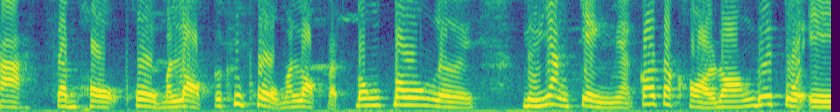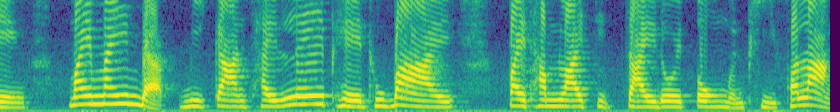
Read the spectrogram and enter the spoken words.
ค่ะ จะโผล่โผล่มาหลอกก็คือโผล่มาหลอกแบบตรงๆเลย หรืออย่างเก่งเนี่ยก็จะขอร้องด้วยตัวเอง ไม่ไม่แบบมีการใช้เล่เพทุบาย ไปทำลายจิตใจโดยตรงเหมือนผีฝรั่ง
